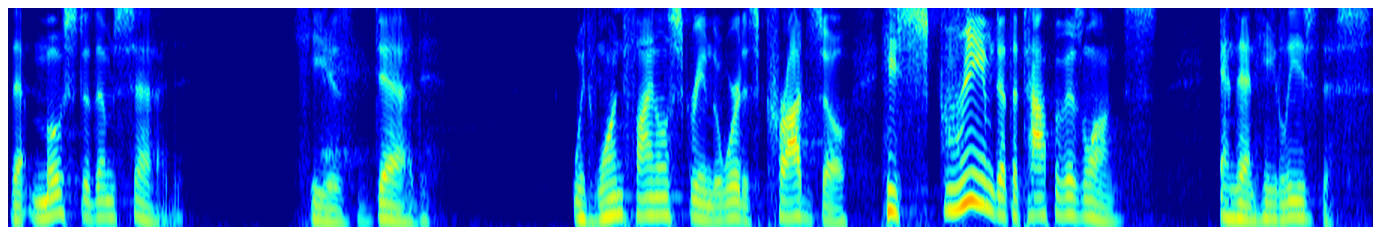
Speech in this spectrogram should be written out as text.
that most of them said, He is dead. With one final scream, the word is kradzo, he screamed at the top of his lungs. And then he leaves this,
